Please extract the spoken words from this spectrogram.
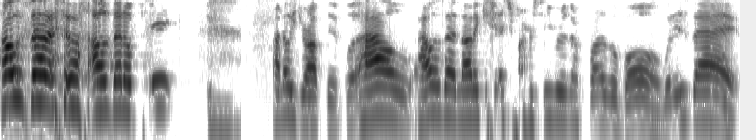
How is that? How is that a pick? I know he dropped it, but how? How is that not a catch? My receiver is in front of the ball. What is that?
